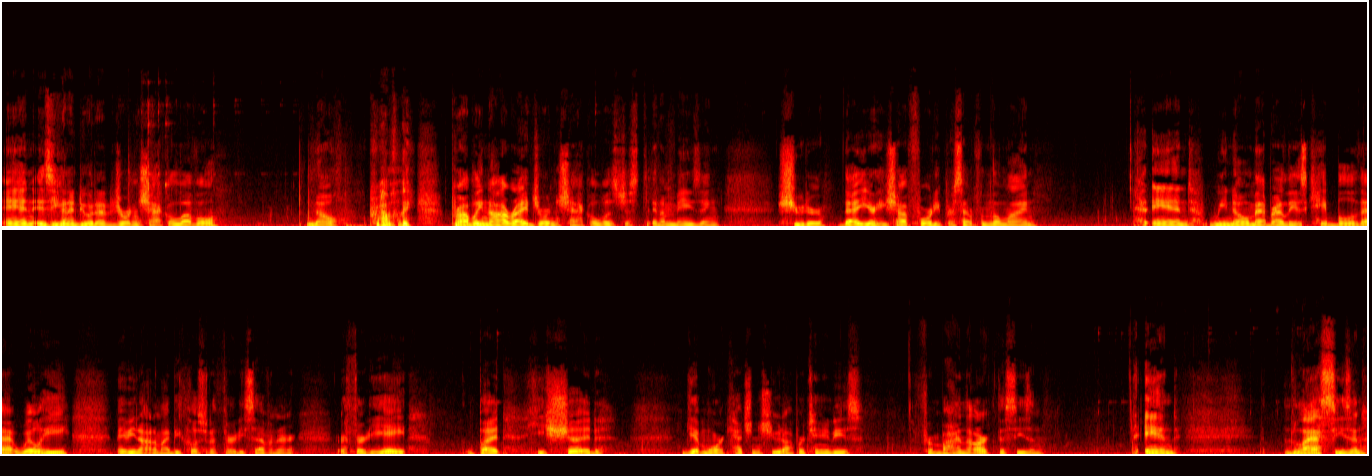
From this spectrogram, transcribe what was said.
And is he going to do it at a Jordan Schakel level? no, probably probably not right. Jordan Schakel was just an amazing shooter. That year he shot 40% from the line. And we know Matt Bradley is capable of that. Will he? Maybe not. It might be closer to 37 or or 38, but he should get more catch and shoot opportunities from behind the arc this season. And last season,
